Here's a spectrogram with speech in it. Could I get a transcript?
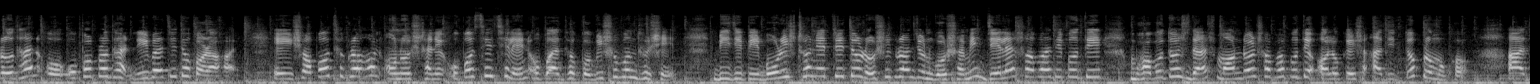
প্রধান ও উপপ্রধান নির্বাচিত করা হয়। এই শপথ গ্রহণ অনুষ্ঠানে উপস্থিত ছিলেন উপাধ্যক্ষ বিশ্ববন্ধু সেন, বিজেপির বরিষ্ঠ নেতৃত্ব রসিক রঞ্জন গোস্বামী, জেলা সভাধিপতি ভবতোষ দাস, মণ্ডল সভাপতি অলোকেশ আদিত্য প্রমুখ। আজ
